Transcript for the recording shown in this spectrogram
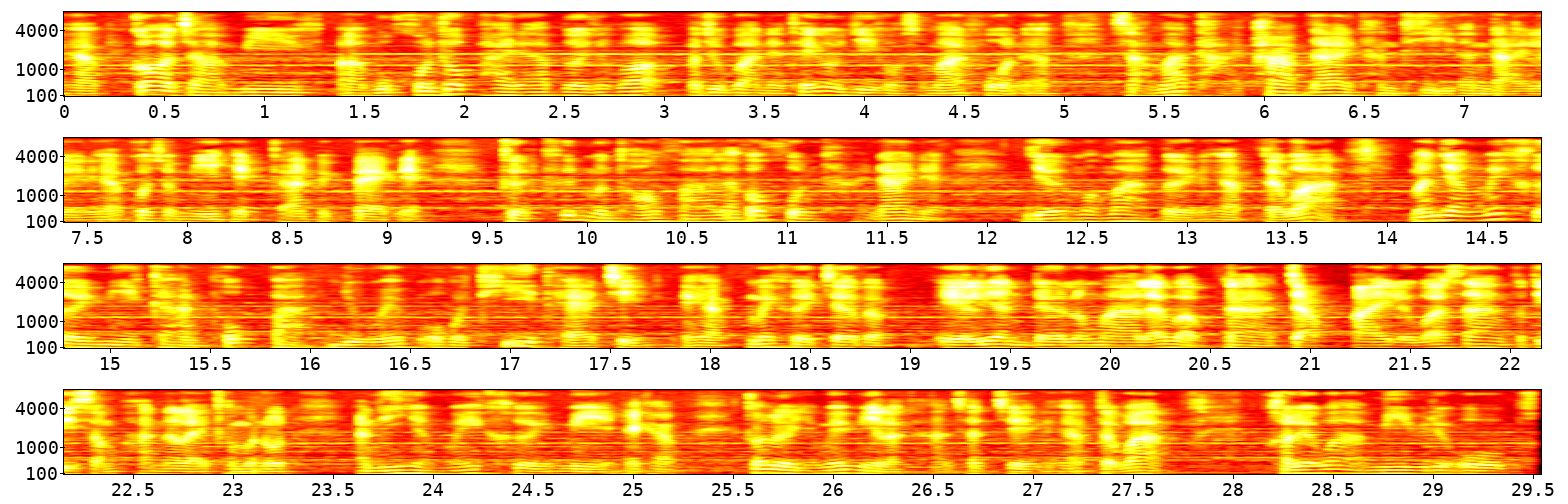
นะครับ ก็จะมีบุคคลทั่วไปนะครับ โดยเฉพาะปัจจุบันเนี่ยเทคโนโลยีของสมาร์ทโฟนนะครับ สามารถถ่ายภาพได้ทันทีทันใดเลยนะครับ ก็จะมีเหตุการณ์แปลกๆเนี่ยเกิดขึ้นบนท้องฟ้าแล้วก็คนถ่ายได้เนี่ยเยอะมากๆเลยนะครับ แต่ว่ามันยังไม่เคยมีการพบปะ UFO ที่แท้จริงนะครับ ไม่เคยเจอแบบเอเลี่ยนเดินลงมาแล้วแบบจับไปหรือว่าสร้างปฏิสัมพันธ์อะไรกับมนุษย์ อันนี้ยังไม่เคยมีนะครับ ก็เลยยังไม่มีหลักฐานชัดเจนนะครับ แต่ว่าเขาเรียกว่ามีวิดีโอพ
